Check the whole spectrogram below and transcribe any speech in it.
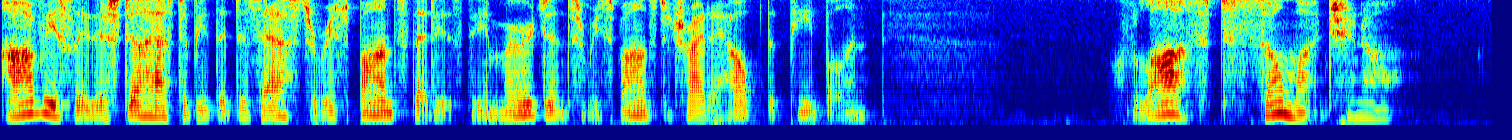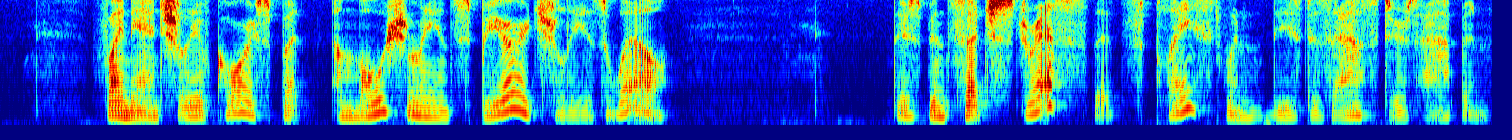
Obviously, there still has to be the disaster response, that is, the emergency response to try to help the people and have lost so much, you know financially, of course, but emotionally and spiritually as well. There's been such stress that's placed when these disasters happen.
